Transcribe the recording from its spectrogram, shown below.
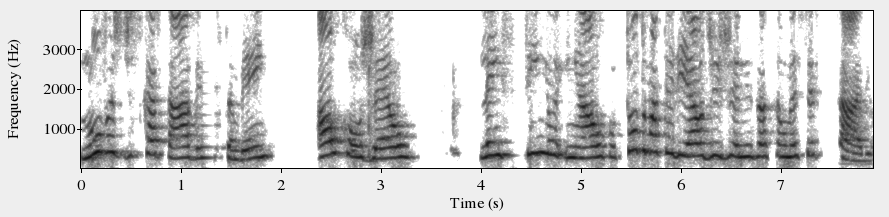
luvas descartáveis também, álcool gel, lencinho em álcool, todo o material de higienização necessário.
